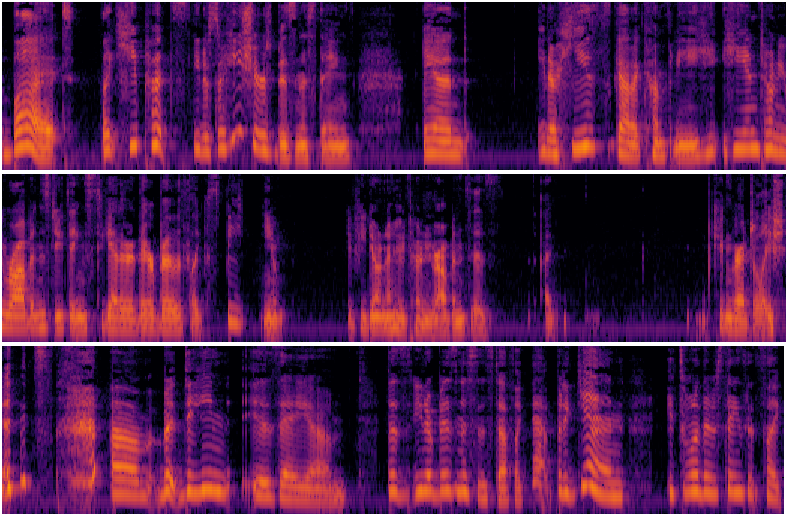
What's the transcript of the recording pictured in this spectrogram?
but like he puts, you know, so he shares business things and you know, he's got a company. He he and Tony Robbins do things together. They're both like speak, you know, if you don't know who Tony Robbins is, uh, congratulations. um, but Dean is a um, does you know business and stuff like that. But again, it's one of those things. It's like,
